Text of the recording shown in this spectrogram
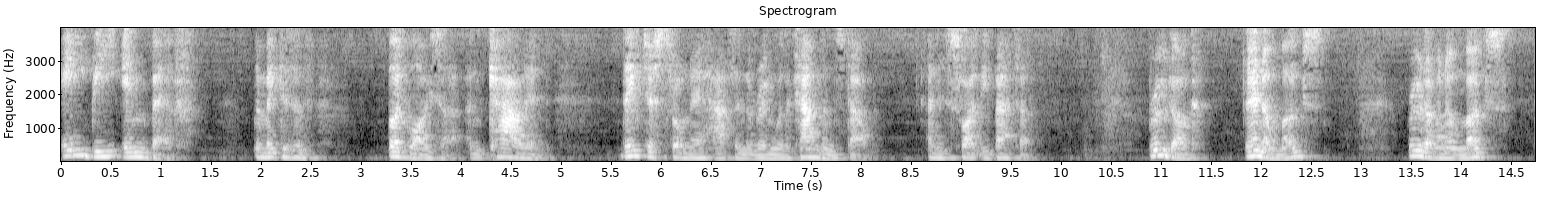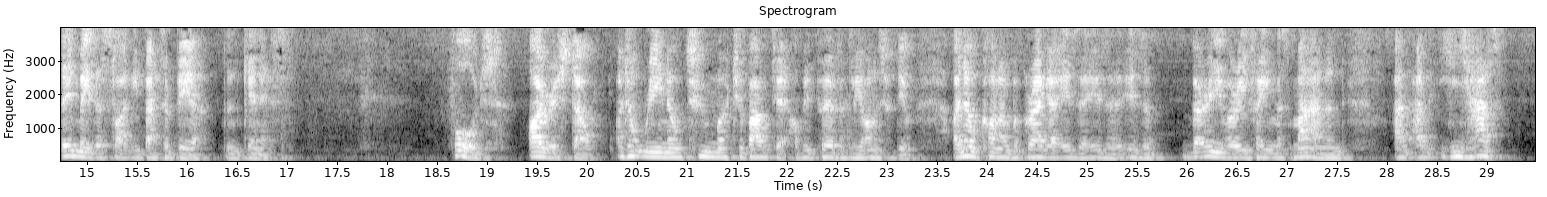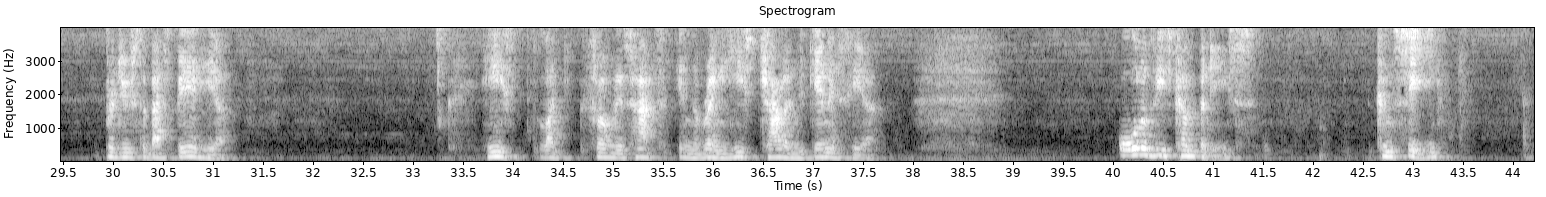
AB InBev the makers of Budweiser and Carling They've just thrown their hat in the ring with a Camden Stout, and it's slightly better. Brewdog, they're no mugs. Brewdog are no mugs. They made a slightly better beer than Guinness. Forged, Irish Stout. I don't really know too much about it, I'll be perfectly honest with you. I know Conor McGregor is a, is a, is a very, very famous man, and, and, and he has produced the best beer here. He's like thrown his hat in the ring. He's challenged Guinness here. All of these companies can see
